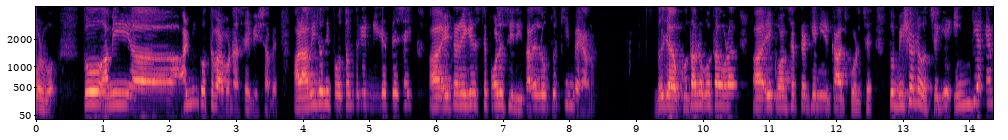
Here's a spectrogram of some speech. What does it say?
করব, তো আমি আর্নিং করতে পারব না সেই হিসাবে। আর আমি যদি প্রথম থেকে নিজের দেশেই এটার এগেনস্টে পলিসি নিই, তাহলে লোকজন কিনবে কেন? তো যাই হোক, কোথাও না কোথাও ওরা এই কনসেপ্টটাকে নিয়ে কাজ করছে। তো বিষয়টা হচ্ছে গিয়ে ইন্ডিয়া কেন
